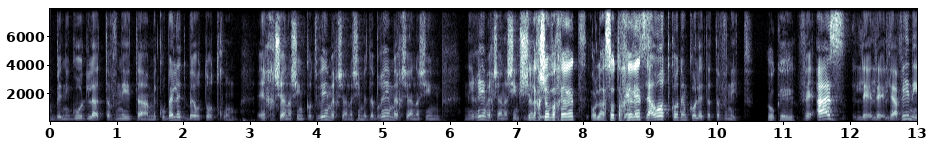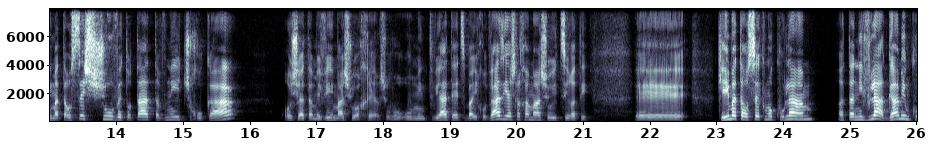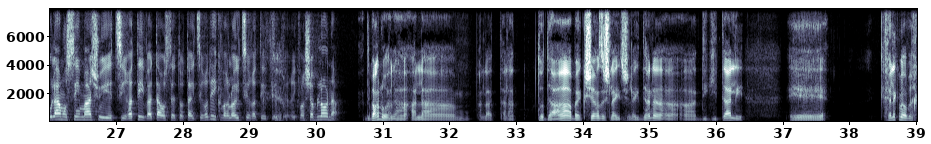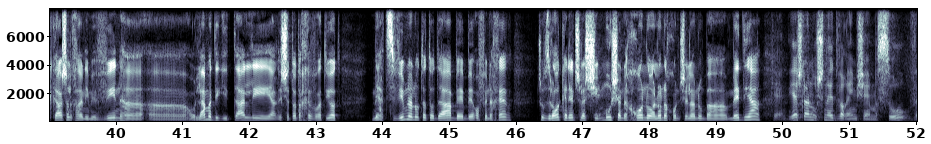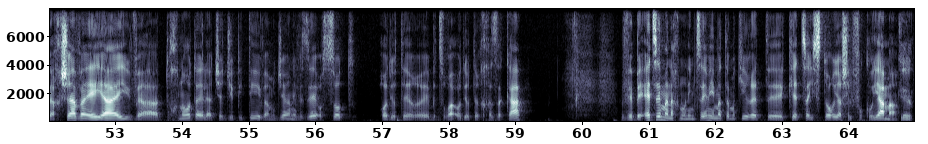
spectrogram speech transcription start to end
בניגוד לתבנית המקובלת באותו תחום. איך שאנשים כותבים, איך שאנשים מדברים, איך שאנשים נראים, איך שאנשים שרים. לחשוב אחרת, או לעשות אחרת? ולזהות קודם כל את התבנית. אוקיי. ואז ל- ל- להבין אם אתה עושה שוב את אותה תבנית שחוקה, או שאתה מביא משהו אחר, שהוא הוא מין טביעת אצבע ייחוד, ואז יש לך משהו יצירתי. אה, כי אם אתה עושה כמו כולם, אתה נבלע, גם אם כולם עושים משהו יצירתי ואתה עושה את אותה יצירתי, היא כבר לא יצירתית יותר, היא כבר שבלונה. דיברנו על, ה, על, ה, על, ה, על התודעה בהקשר הזה של, של העידן הדיגיטלי. אה, חלק מהמחקר שלך, אני מבין, העולם הדיגיטלי, הרשתות החברתיות, מעצבים לנו את התודעה באופן אחר? שוב, זה לא רק העניין של השימוש הנכון או הלא נכון שלנו במדיה, כן, יש לנו שני דברים שהם עשו, ועכשיו ה-AI והתוכנות האלה, ה-chat GPT וה-Midjourney וזה, עושות עוד יותר, אה, בצורה עוד יותר חזקה. ובעצם אנחנו נמצאים, אם אתה מכיר את אה, קץ ההיסטוריה של פוקויאמה, כן.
